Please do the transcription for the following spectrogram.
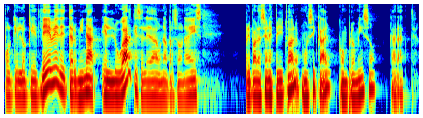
Porque lo que debe determinar el lugar que se le da a una persona es preparación espiritual, musical, compromiso, carácter.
